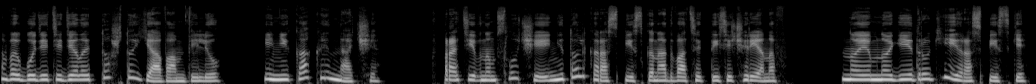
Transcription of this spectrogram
«Вы будете делать то, что я вам велю, и никак иначе. В противном случае не только расписка на 20 тысяч ренов, но и многие другие расписки,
